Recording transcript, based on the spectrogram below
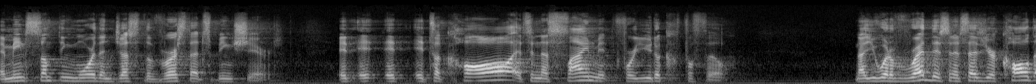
It means something more than just the verse that's being shared. It, it, it, it's a call, it's an assignment for you to fulfill. Now, you would have read this, and it says you're called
